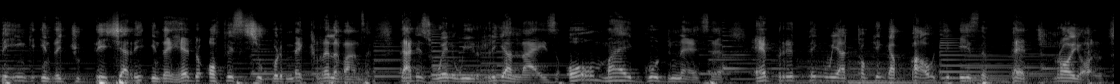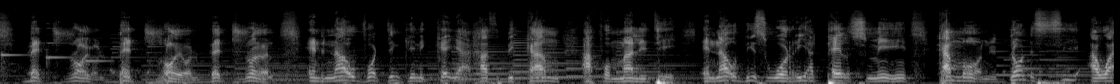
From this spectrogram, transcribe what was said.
being in the judiciary, in the head office, she could make relevance. That is when we realize, oh my goodness, everything we are talking about is betrayal, betrayal, betrayal, betrayal. And now voting in Kenya has become a formality. And now this warrior tells me, come on, don't see our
